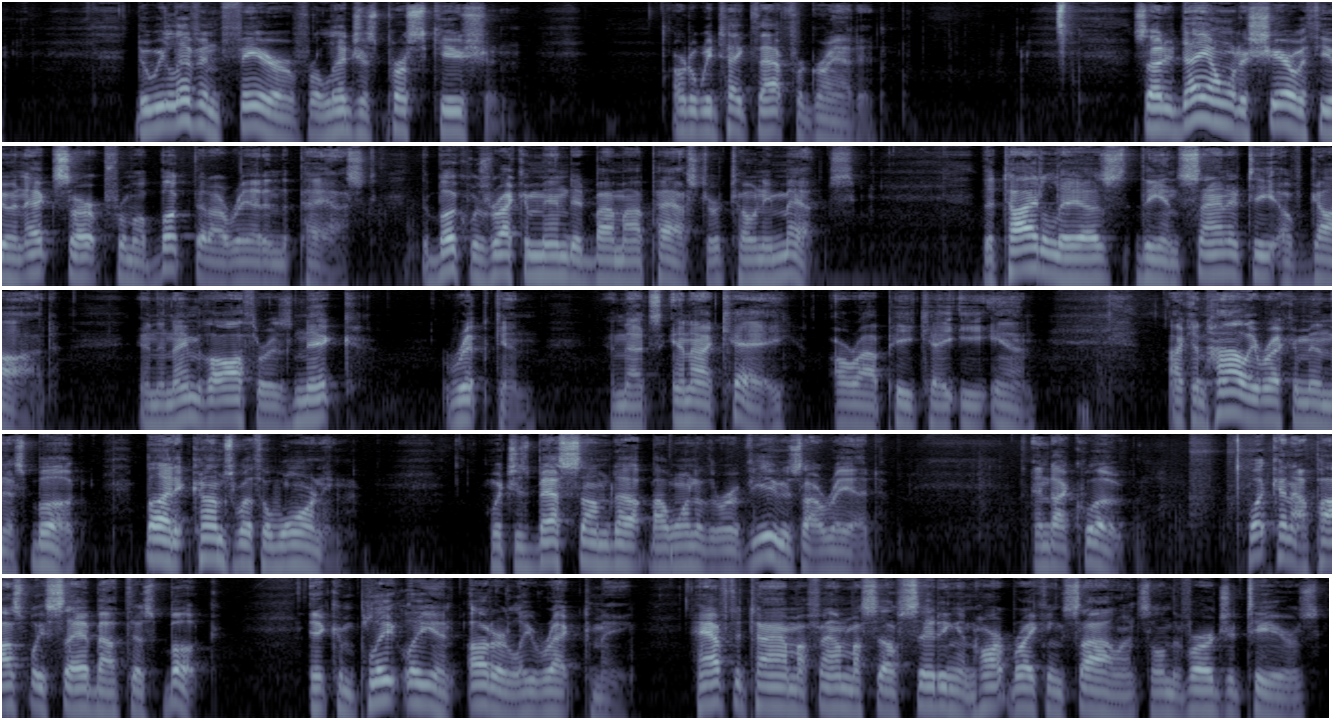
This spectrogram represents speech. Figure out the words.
Do we live in fear of religious persecution? Or do we take that for granted? So, today I want to share with you an excerpt from a book that I read in the past. The book was recommended by my pastor, Tony Metz. The title is The Insanity of God, and the name of the author is Nik Ripken and that's N I K R I P K E N. I can highly recommend this book, but it comes with a warning, which is best summed up by one of the reviews I read. And I quote What can I possibly say about this book? It completely and utterly wrecked me. Half the time I found myself sitting in heartbreaking silence on the verge of tears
